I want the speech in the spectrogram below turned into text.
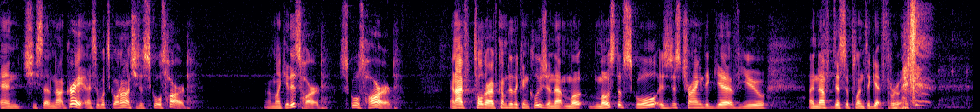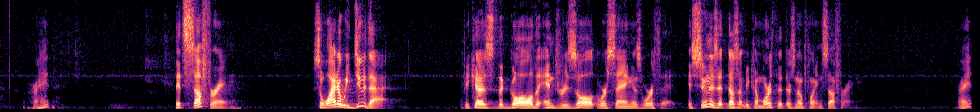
And she said, I'm "Not great." And I said, "What's going on?" She said, "School's hard." And I'm like, "It is hard. School's hard." And I've told her I've come to the conclusion that mo- most of school is just trying to give you enough discipline to get through it. right? It's suffering. So, why do we do that? Because the goal, the end result, we're saying is worth it. As soon as it doesn't become worth it, there's no point in suffering. Right?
